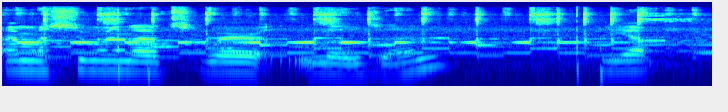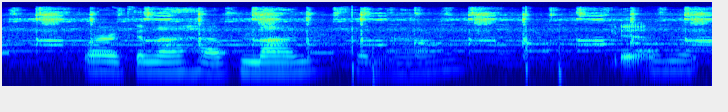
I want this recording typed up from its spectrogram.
I'm assuming that's where it loads in. Yep. We're gonna have none for now. Yeah, let's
